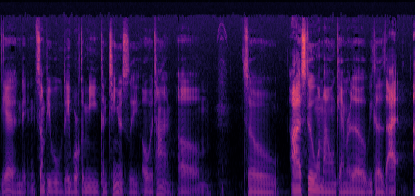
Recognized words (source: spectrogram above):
yeah, and, some people they work with me continuously over time. Um, so I still want my own camera though because I, I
